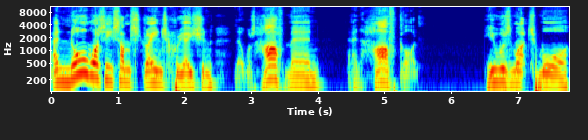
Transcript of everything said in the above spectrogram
and nor was he some strange creation that was half man and half God. He was much more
